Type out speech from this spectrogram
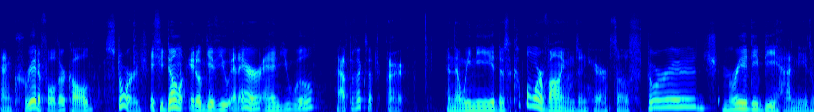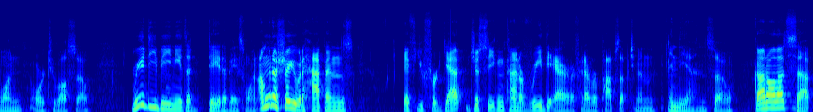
and create a folder called storage. If you don't, it'll give you an error and you will have to fix it. All right. And then we need, there's a couple more volumes in here. So storage, MariaDB needs one or two also. MariaDB needs a database one. I'm going to show you what happens if you forget, just so you can kind of read the error if it ever pops up to you in, in the end. So got all that set.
